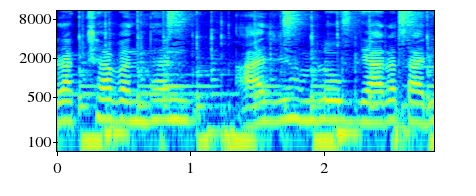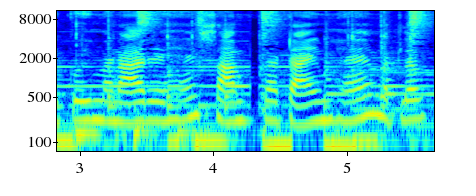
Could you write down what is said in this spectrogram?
रक्षाबंधन, आज हम लोग 11 तारीख को ही मना रहे हैं। शाम का टाइम है मतलब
